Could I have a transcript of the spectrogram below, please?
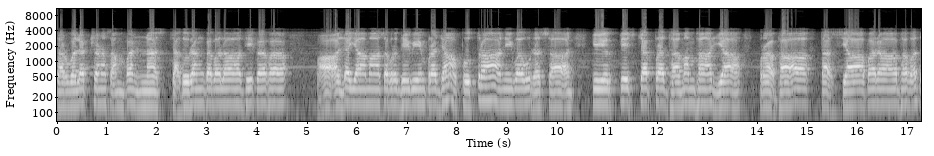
सर्वलक्षणसम्पन्नश्चतुरङ्गबलाधिकः। पालयामास पृथिवीं प्रजा पुत्रानि वौरसान् कीर्तिश्च प्रथमं भार्या प्रभा तस्यापराभवद।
